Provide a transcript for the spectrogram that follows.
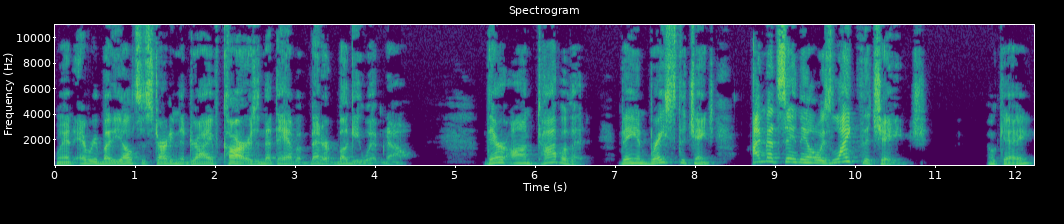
when everybody else is starting to drive cars and that they have a better buggy whip now. They're on top of it. They embrace the change. I'm not saying they always like the change. Okay?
